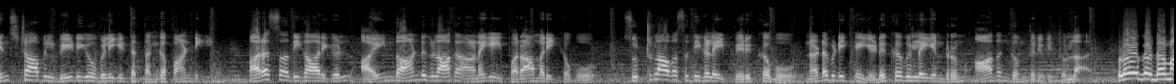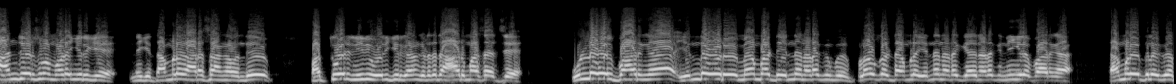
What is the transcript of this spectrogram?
இன்ஸ்டாவில் வீடியோ வெளியிட்ட தங்கபாண்டி அரசு அதிகாரிகள் ஐந்து ஆண்டுகளாக அணையை பராமரிக்கவோ சுற்றுலா வசதிகளை பெருக்கவோ நடவடிக்கை எடுக்கவில்லை என்றும் ஆதங்கம் தெரிவித்துள்ளார். உழவு கட்டம் அஞ்சு வருஷமா முடங்கியிருக்கு. இன்னைக்கு தமிழக அரசாங்கம் வந்து பத்து கோடி நிதி ஒதுக்கியிருக்காங்க கிட்டத்தட்ட ஆறு மாசம் ஆச்சு. உள்ள போய் பாருங்க எந்த ஒரு மேம்பாட்டு என்ன நடக்கும் புலவுக்கல் டேம்ல என்ன நடக்கு ஏது நடக்கு நீங்களே பாருங்க. தமிழகத்துல இருக்கிற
